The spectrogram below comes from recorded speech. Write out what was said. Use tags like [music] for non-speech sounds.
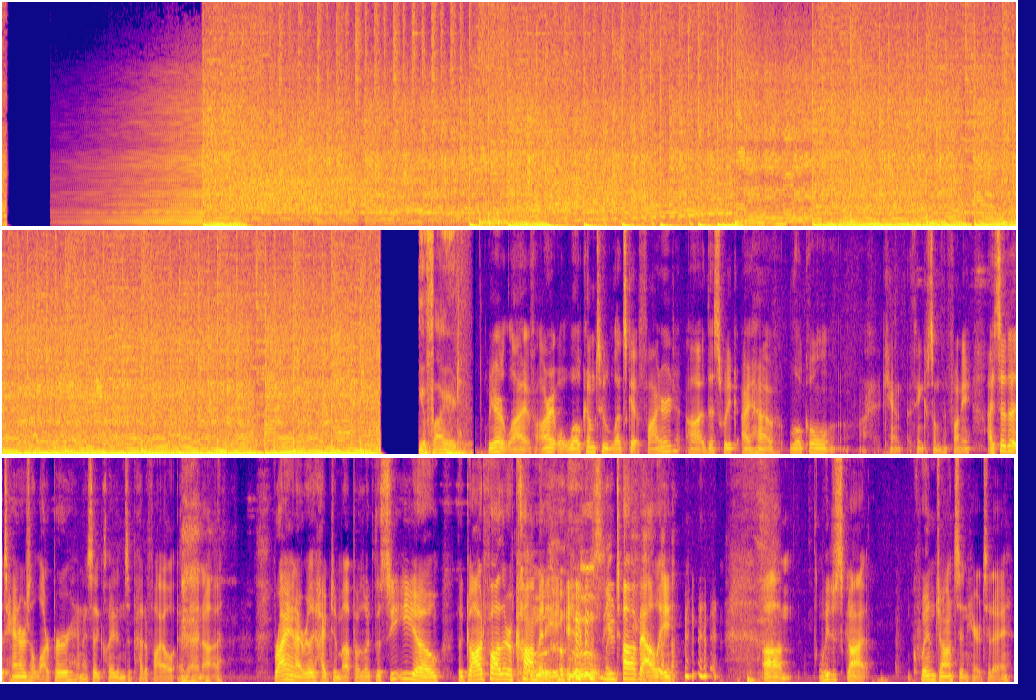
You're fired. We are live. All right. Well, welcome to Let's Get Fired. Uh, this week I have local. I can't think of something funny. I said that Tanner's a larper, and I said Clayton's a pedophile, and then uh, [laughs] Ryan, I really hyped him up. I was like, the CEO, the Godfather of comedy [laughs] in Utah Valley. [laughs] um, we just got Quinn Johnson here today.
